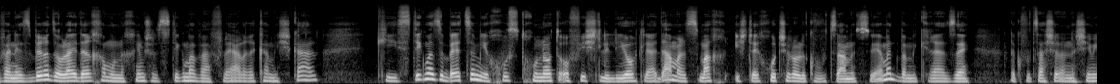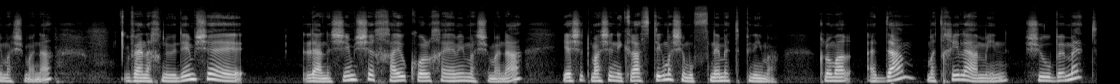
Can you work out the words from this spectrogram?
ואני אסביר את זה אולי דרך המונחים של סטיגמה ואפליה על רקע משקל, כי סטיגמה זה בעצם ייחוס תכונות אופי שליליות לאדם על סמך השתייכות שלו לקבוצה מסוימת, במקרה הזה לקבוצה של אנשים עם השמנה. ואנחנו יודעים ש... לאנשים שחיו כל חייהם עם השמנה, יש את מה שנקרא סטיגמה שמופנמת פנימה. כלומר, אדם מתחיל להאמין שהוא באמת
